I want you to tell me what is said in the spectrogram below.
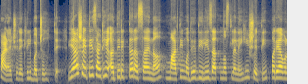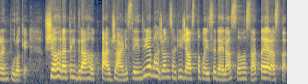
पाण्याची देखील बचत होते. या शेतीसाठी अतिरिक्त रसायनं मातीमध्ये दिली जात नसल्याने ही शेती पर्यावरणपूरक आहे. शहरातील ग्राहक ताज्या आणि सेंद्रिय भाज्यांसाठी जास्त पैसे द्यायला सहसा तयार असतात.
